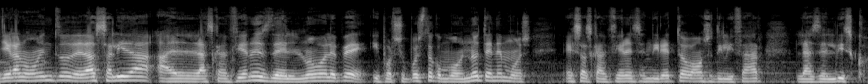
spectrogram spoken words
Llega el momento de dar salida a las canciones del nuevo LP y por supuesto como no tenemos esas canciones en directo vamos a utilizar las del disco.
